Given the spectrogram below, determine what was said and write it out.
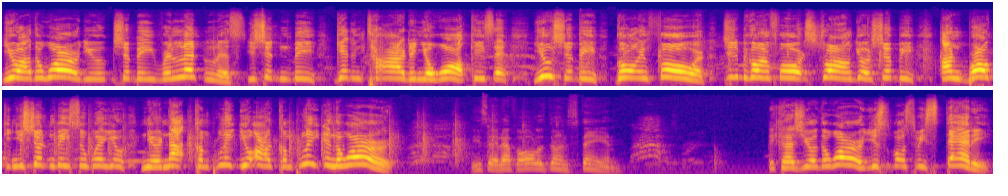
you are the word. You should be relentless. You shouldn't be getting tired in your walk. He said, You should be going forward. You should be going forward strong. You should be unbroken. You shouldn't be so where you, you're not complete. You are complete in the word He said, after all is done, stand. because you're the word. You're supposed to be steady,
